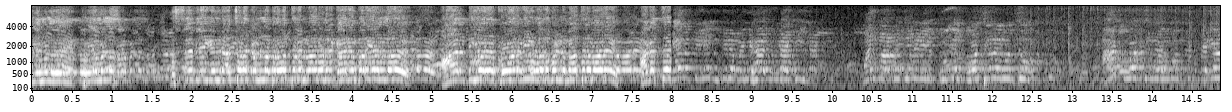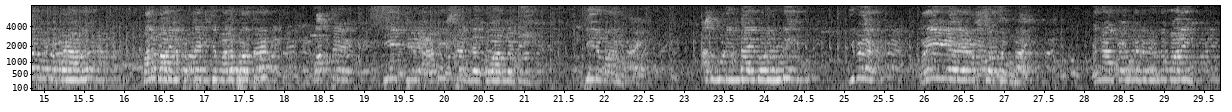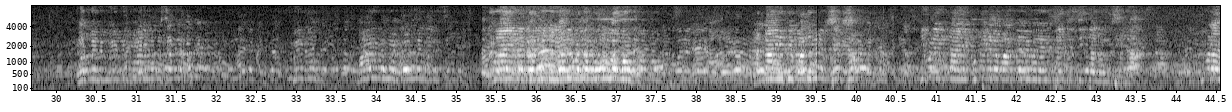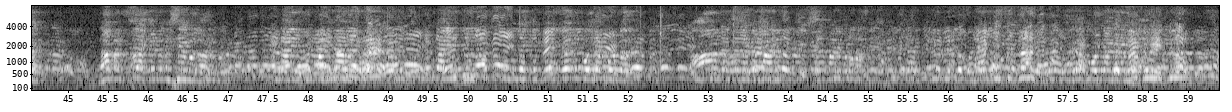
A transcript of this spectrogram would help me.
പ്രിയമുള്ളവരെ പ്രിയമുള്ള മുസ്ലിം ലീഗിന്റെ അച്ചടക്കമുള്ള പ്രവർത്തകന്മാരോട് ഒരു കാര്യം പറയാനുള്ളത്. ആർ ഡി ഒ കോടതി ഉള്ളത് കൊണ്ട് മാത്രമാണ് അകത്തെ പ്രത്യേകിച്ച് മലപ്പുറത്ത് പത്ത് സീറ്റ് അഡീഷണൽ നൽകുവാൻ വേണ്ടി തീരുമാനമുണ്ടായി. അതുകൂടി ഉണ്ടായതോടുകൂടി ഇവിടെ കുറേയേറെ ആശ്വാസം ഉണ്ടായി എന്നാൽ ഗവൺമെന്റ് വീണ്ടും മാറി ഗവൺമെന്റ് വീണ്ടും മാറി വന്ന സന്ദർഭത്തിൽ വീണ്ടും മാറി വന്ന ഗവൺമെന്റ് ഗവൺമെന്റ് രണ്ടായിരത്തി ശേഷം ഇവിടെ ഉണ്ടായ കുട്ടികളുടെ വർദ്ധനവിനനുസരിച്ച് സീറ്റ് ഇവിടെ നാം മനസ്സിലാക്കേണ്ട വിഷയമതാണ് രണ്ടായിരത്തി പതിനാറ് രണ്ടായിരത്തി ഏഴ് കൊല്ലം മുമ്പ് ആറ് ശതമാനം ശതമാനം ഇവിടെ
